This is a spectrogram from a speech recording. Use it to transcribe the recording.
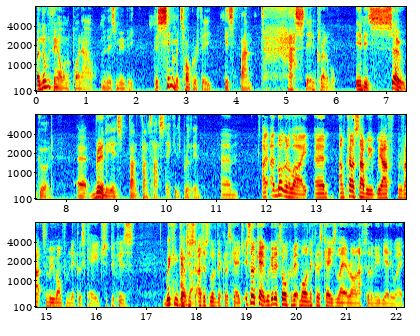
another thing I want to point out with this movie, the cinematography is fantastic. Incredible. It is so good. Uh, really is fan- fantastic. It's brilliant. Um, I, I'm not gonna lie. Um, I'm kind of sad we, we have we've had to move on from Nicolas Cage just because We can go I just. I just love Nicolas Cage. It's okay. We're going to talk a bit more Nicolas Cage later on after the movie anyway.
